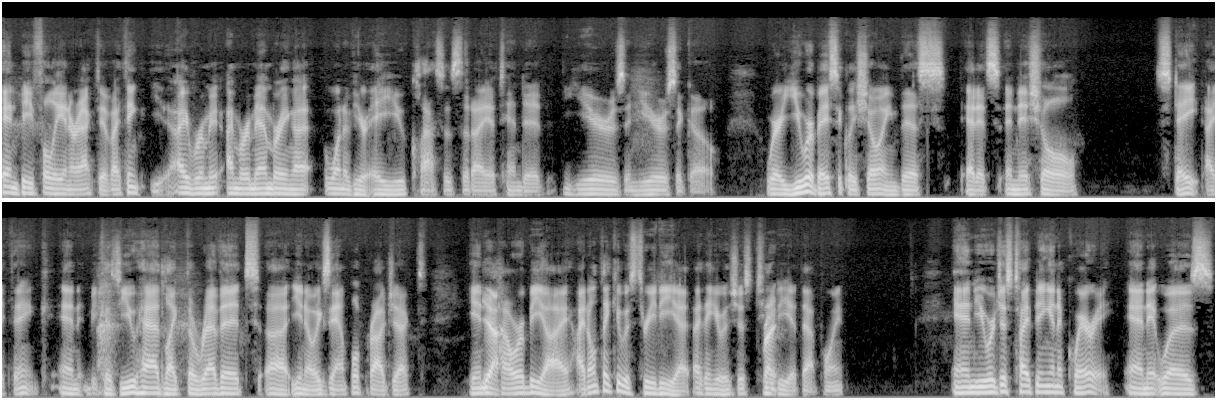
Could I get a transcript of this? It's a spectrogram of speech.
and be fully interactive. I think I rem- I'm remembering a, one of your AU classes that I attended years and years ago, where you were basically showing this at its initial state. I think, and because you had like the Revit, uh, you know, example project in Yeah. Power BI. I don't think it was 3D yet. I think it was just 2D Right. at that point. And you were just typing in a query, and it was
